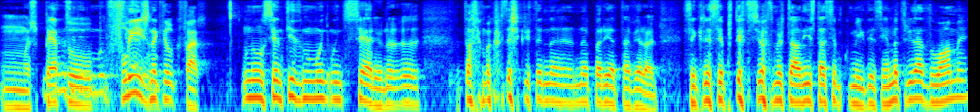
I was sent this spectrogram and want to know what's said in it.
um aspecto não, feliz sério. naquilo que faz. Num sentido muito, muito sério. Está uma coisa escrita na, na parede, está a ver? Olha, sem querer ser pretencioso, mas está ali está sempre comigo. Diz assim: a maturidade do homem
